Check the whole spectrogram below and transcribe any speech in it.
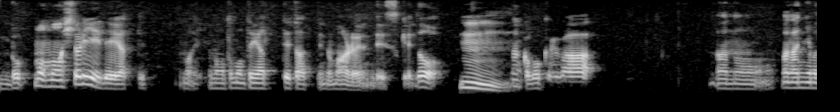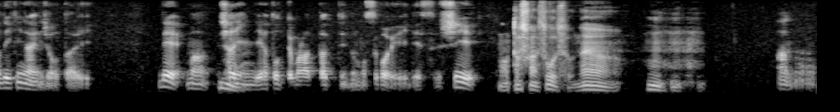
僕ももう一人でやって、まあ、もともとやってたっていうのもあるんですけど、い。うん。なんか僕が、あの、まあ、何にもできない状態で、まあ、社員で雇ってもらったっていうのもすごいですし、まあ、確かにそうですよね。うんあの、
